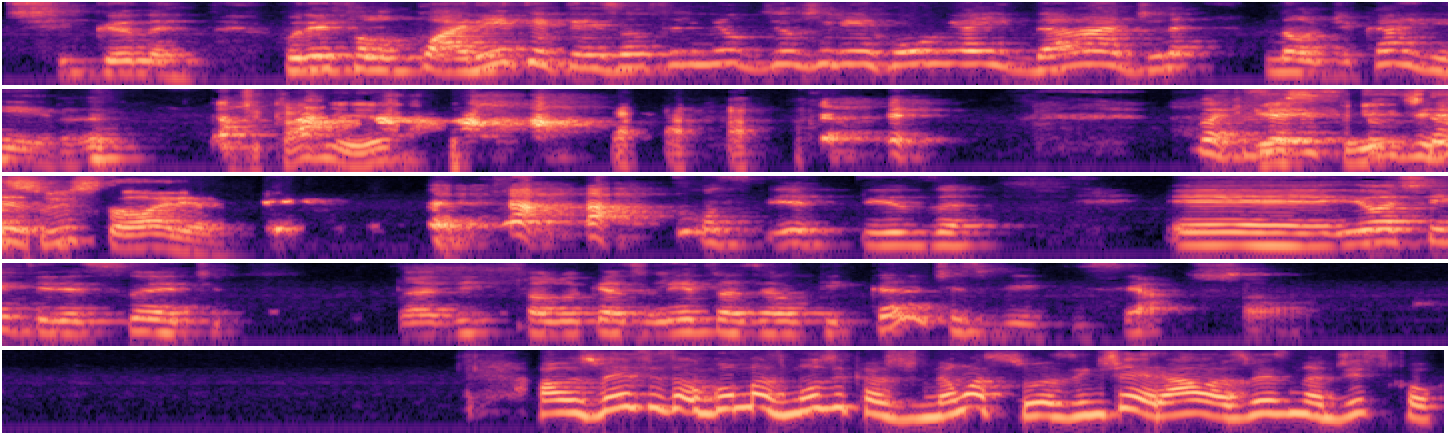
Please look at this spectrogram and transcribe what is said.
Chigana. Quando ele falou 43 anos, eu falei, meu Deus, ele errou minha idade, né? Não, de carreira. De carreira. Mas Respeite é a sua história. Com certeza. É, eu achei interessante. A Vicky falou que as letras eram picantes, Vicky. Você acha? Às vezes, algumas músicas, não as suas, em geral, às vezes na disco,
